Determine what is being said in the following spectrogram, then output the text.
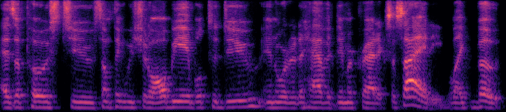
as opposed to something we should all be able to do in order to have a democratic society, like vote.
